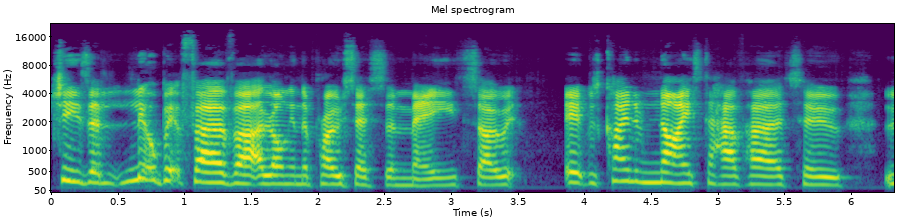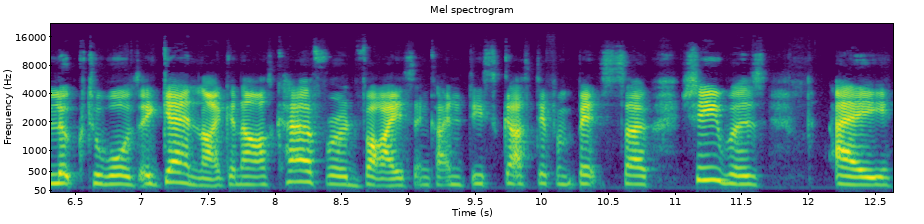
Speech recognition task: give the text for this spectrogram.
she's a little bit further along in the process than me. So it was kind of nice to have her to look towards again, like, and ask her for advice and kind of discuss different bits. So she was a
